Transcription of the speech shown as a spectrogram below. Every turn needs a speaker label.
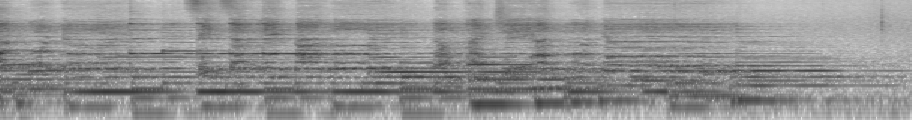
Speaker 1: on.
